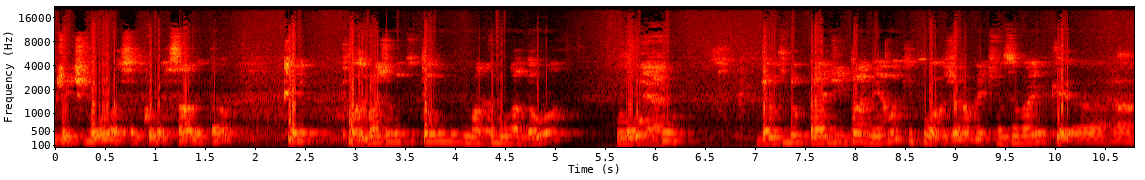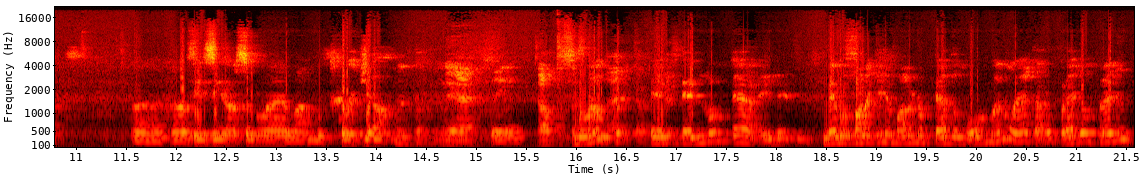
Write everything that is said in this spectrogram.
gente boa, sempre conversava e tal. Porque, pô, imagina que tem um acumulador louco É. dentro do prédio em Ipanema, que, pô, geralmente você vai o quê? A, a, a, vizinhança não é lá muito cordial, né, cara? É. Sim. Alta é, aquela ele, ele não é, ele, o nego fala que ele mora no pé do morro, mas não é, cara. O prédio é um prédio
